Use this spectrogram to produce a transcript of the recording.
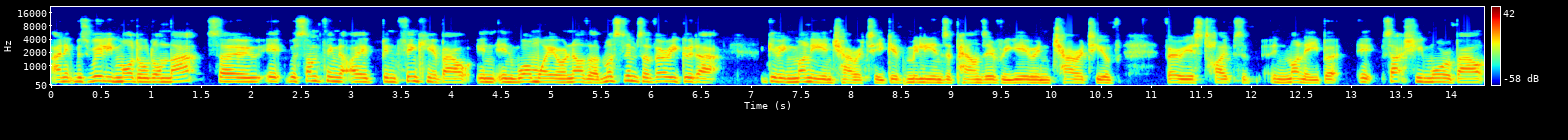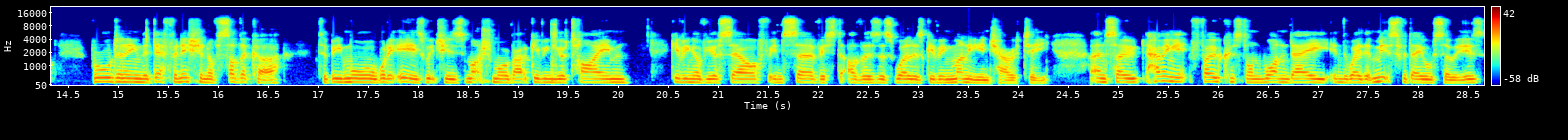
And it was really modeled on that. So it was something that I'd been thinking about in, in one way or another. Muslims are very good at giving money in charity, give millions of pounds every year in charity of various types of in money, but it's actually more about broadening the definition of sadaqah to be more what it is, which is much more about giving your time, giving of yourself in service to others, as well as giving money in charity. And so having it focused on one day in the way that Mitzvah Day also is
